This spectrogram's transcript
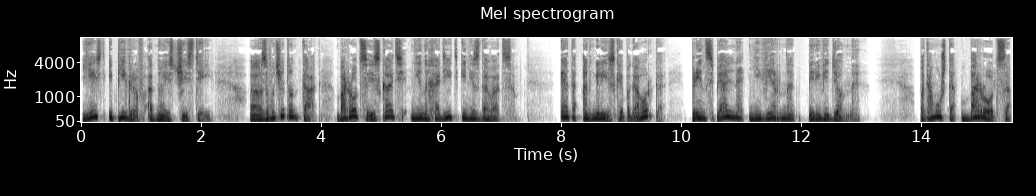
есть эпиграф одной из частей. А, Звучит он так. «Бороться, искать, не находить и не сдаваться». Это английская поговорка, принципиально неверно переведенная. Потому что бороться,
